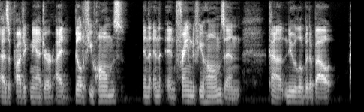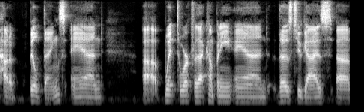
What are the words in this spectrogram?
as a project manager. I had built a few homes and, and, and framed a few homes and kind of knew a little bit about how to build things and uh, went to work for that company. And those two guys, uh,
